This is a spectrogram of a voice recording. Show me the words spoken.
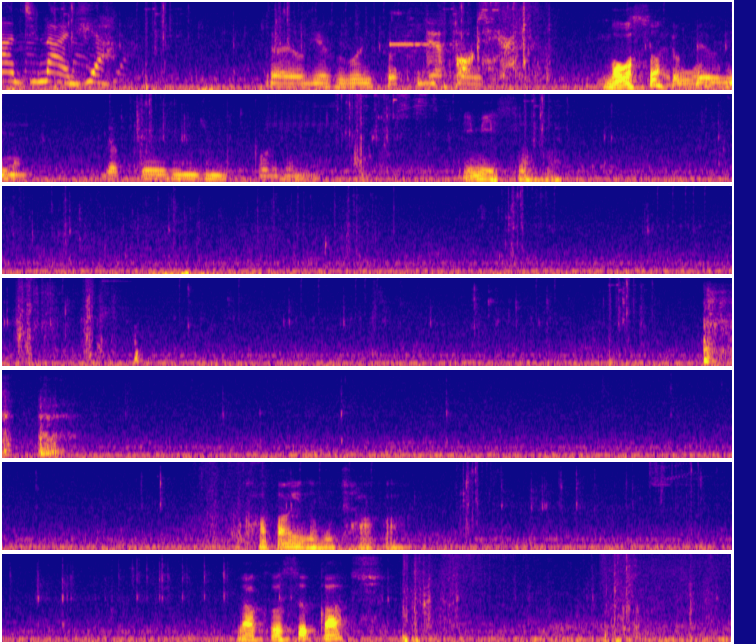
199 here. 야 여기에 그거 있어 디지털 먹었어? 몇 배율이 몇 배율인지 모르겠네 이미 있어. 뭐. 가방이 너무 작아. 나 그거 쓸까?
